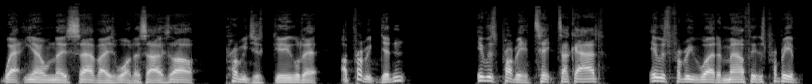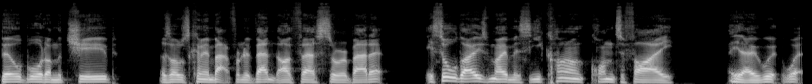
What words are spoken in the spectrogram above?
where you know, on those surveys, what I say, oh, probably just Googled it. I probably didn't. It was probably a TikTok ad. It was probably word of mouth. It was probably a billboard on the tube as I was coming back from an event that I first saw about it. It's all those moments you can't quantify. You know, we're, we're,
